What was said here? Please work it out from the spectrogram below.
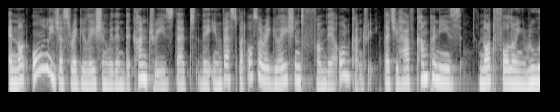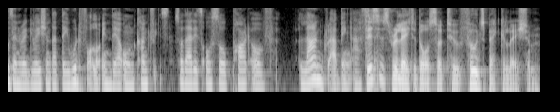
And not only just regulation within the countries that they invest but also regulations from their own country that you have companies not following rules and regulation that they would follow in their own countries. So that is also part of land grabbing aspect. This is related also to food speculation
